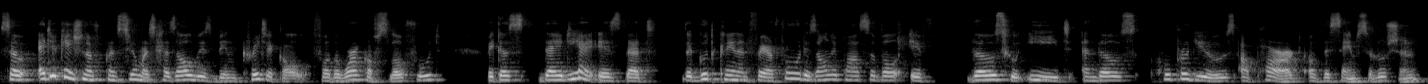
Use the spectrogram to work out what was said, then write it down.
So education of consumers has always been critical for the work of slow food because the idea is that the good, clean, and fair food is only possible if those who eat and those who produce are part of the same solution.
